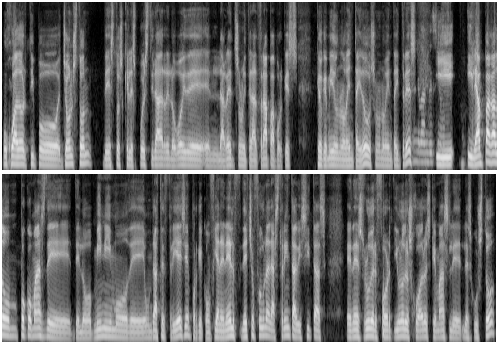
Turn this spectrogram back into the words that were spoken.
un jugador tipo Johnston, de estos que les puedes tirar el ovoide en la red zone y te la atrapa porque es creo que mide un 92, un 93, y, y, le han pagado un poco más de, de, lo mínimo de un drafted free agent porque confían en él. De hecho, fue una de las 30 visitas en S. Rutherford y uno de los jugadores que más les gustó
